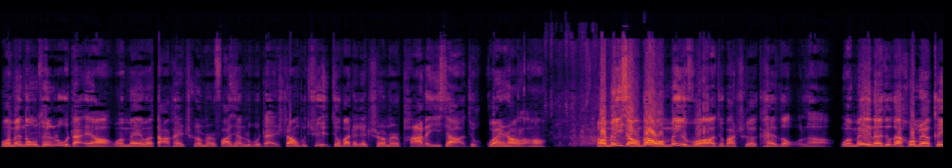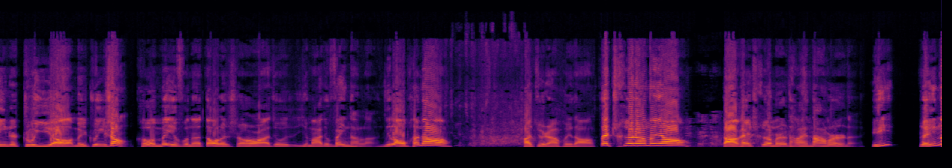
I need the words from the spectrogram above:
我们农村路窄呀，我妹妹打开车门，发现路窄上不去，就把这个车门啪的一下就关上了哈。啊，没想到我妹夫啊就把车开走了，我妹呢就在后面跟着追呀，没追上。可我妹夫呢到了时候啊，就姨妈就问他了：“你老婆呢？”他居然回答：“在车上呢呀。”打开车门，他还纳闷呢：“咦，人呢？”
